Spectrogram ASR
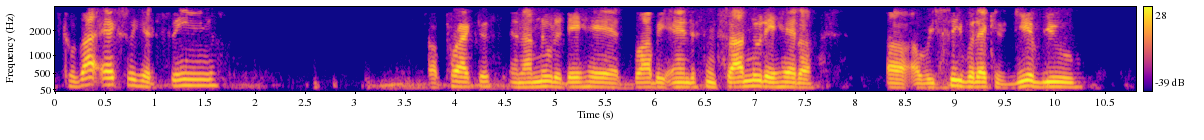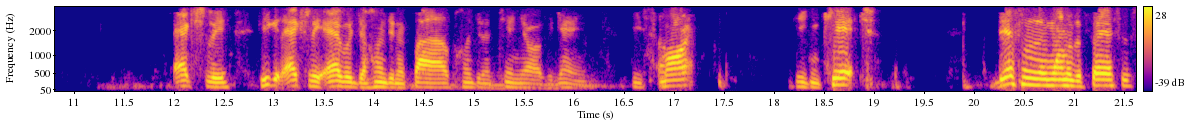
because I actually had seen a practice, and I knew that they had Robbie Anderson, so I knew they had a uh, a receiver that could give you actually he could actually average 105, 110 yards a game. He's smart. Okay. He can catch. Definitely one of the fastest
